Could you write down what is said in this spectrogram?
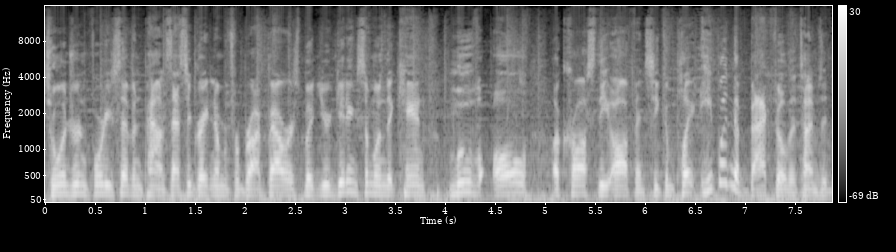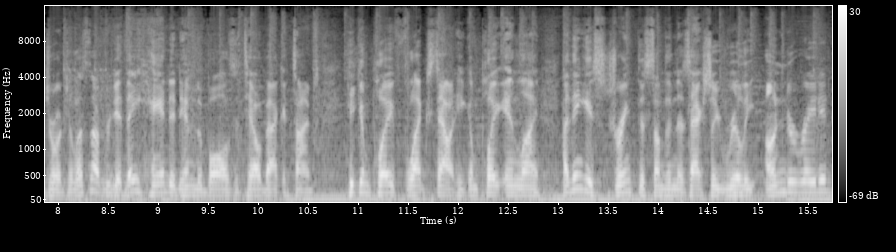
247 pounds. That's a great number for Brock Bowers. But you're getting someone that can move all across the offense. He can play. He played in the backfield at times at Georgia. Let's not forget they handed him the ball as a tailback at times. He can play flexed out. He can play in line. I think his strength is something that's actually really underrated.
